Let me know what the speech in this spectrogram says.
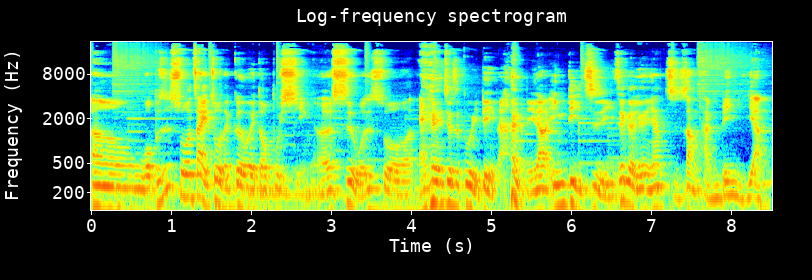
嗯，我不是说在座的各位都不行，而是我是说，哎，就是不一定啦。你要因地制宜，这个有点像纸上谈兵一样。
